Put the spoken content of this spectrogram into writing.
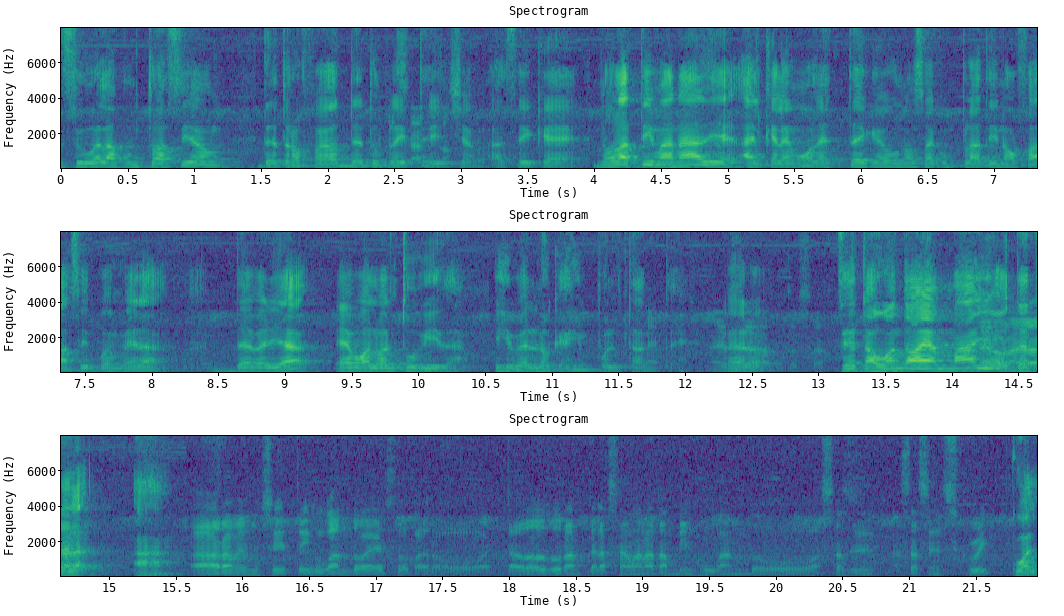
sube la puntuación de trofeos de tu PlayStation. Así que no lastima a nadie al que le moleste que uno saque un platino fácil, pues mira, debería evaluar tu vida y ver lo que es importante. Pero Exacto, exacto. si estás jugando a en mayo Pero desde la... Ajá. Ahora mismo sí estoy jugando eso, pero he estado durante la semana también jugando Assassin's Creed. ¿Cuál?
